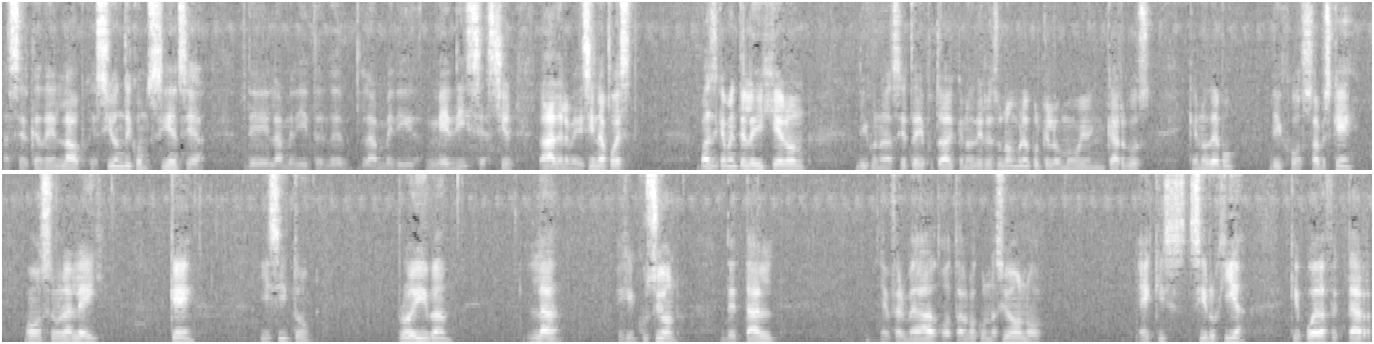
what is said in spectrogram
acerca de la objeción de conciencia de la, de la medicación, ah, de la medicina, pues. Básicamente le dijeron, dijo una cierta diputada que no diera su nombre porque lo me voy en cargos que no debo. Dijo, ¿sabes qué? Vamos a hacer una ley que, y cito, prohíba la ejecución de tal enfermedad o tal vacunación o X cirugía que pueda afectar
